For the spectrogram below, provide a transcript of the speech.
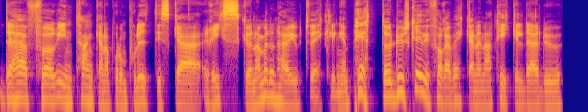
Det här för in tankarna på de politiska riskerna med den här utvecklingen. Petter, du skrev i förra veckan en artikel där du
